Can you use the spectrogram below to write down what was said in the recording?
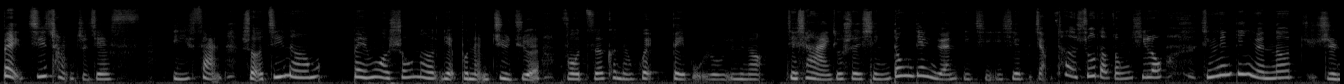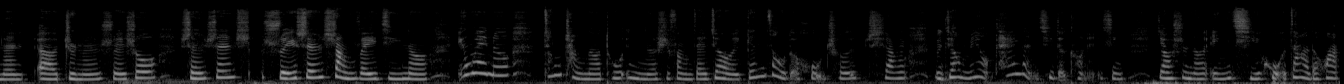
被机场直接移返，手机呢被没收呢也不能拒绝，否则可能会被捕入狱呢。接下来就是行动电源以及一些比较特殊的东西喽。行动电源呢，只能呃只能随收随身随身上飞机呢，因为呢，通常呢托运呢是放在较为干燥的后车厢，比较没有开冷气的可能性。要是呢引起火炸的话，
